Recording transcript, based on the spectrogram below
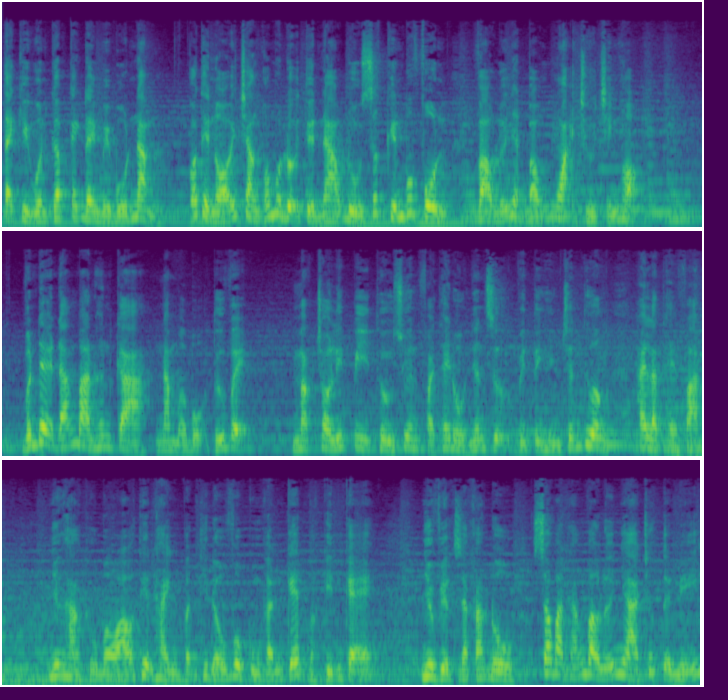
Tại kỳ World Cup cách đây 14 năm, có thể nói chẳng có một đội tuyển nào đủ sức khiến Buffon vào lưới nhận bóng ngoại trừ chính họ. Vấn đề đáng bàn hơn cả nằm ở bộ tứ vệ. Mặc cho Lippi thường xuyên phải thay đổi nhân sự vì tình hình chấn thương hay là thẻ phạt, nhưng hàng thủ màu áo thiên hành vẫn thi đấu vô cùng gắn kết và kín kẽ. Như việc Zaccardo sau bàn thắng vào lưới nhà trước tuyển Mỹ,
